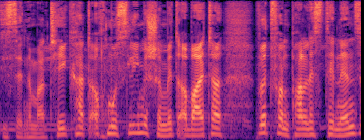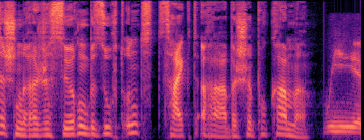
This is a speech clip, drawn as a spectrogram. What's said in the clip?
Die Cinemathek hat auch muslimische Mitarbeiter, wird von palästinensischen Regisseuren besucht und zeigt arabische Programme. Die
